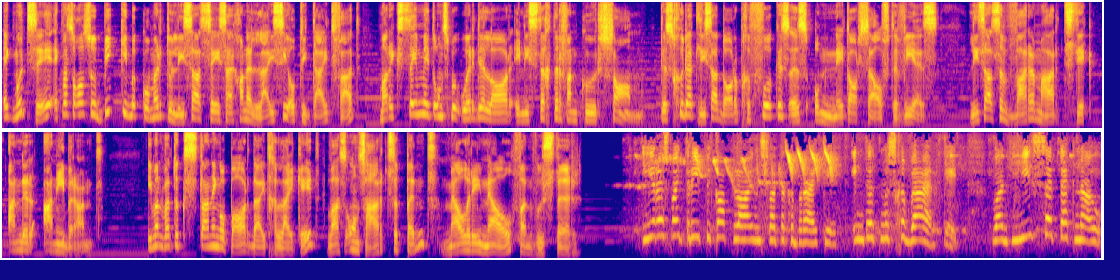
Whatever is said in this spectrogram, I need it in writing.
Ek moet sê, ek was al so bietjie bekommerd toe Lisa sê sy gaan 'n lysie op die date vat, Maar ek stem met ons beoordelaar en die stigter van Koer saam. Dis goed dat Lisa daarop gefokus is om net haarself te wees. Lisa se warm hart steek ander aan die brand. Iemand wat ook stunning op haar date gelyk het, was ons hart se punt, Melry Nel van Woester. Hier is my drie pick-up lines wat ek gebruik het en dit moes gewerk het. Want hier sit ek nou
